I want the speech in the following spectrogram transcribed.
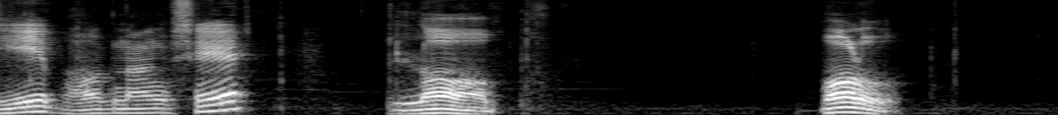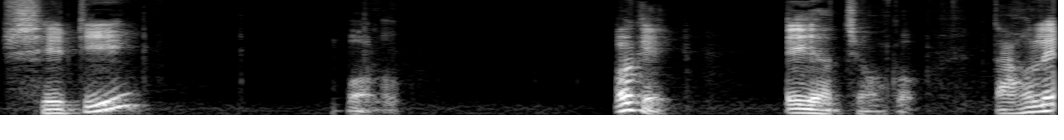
যে ভগ্নাংশের লব বড়, সেটি বড়। ওকে, এই হচ্ছে অঙ্ক। তাহলে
